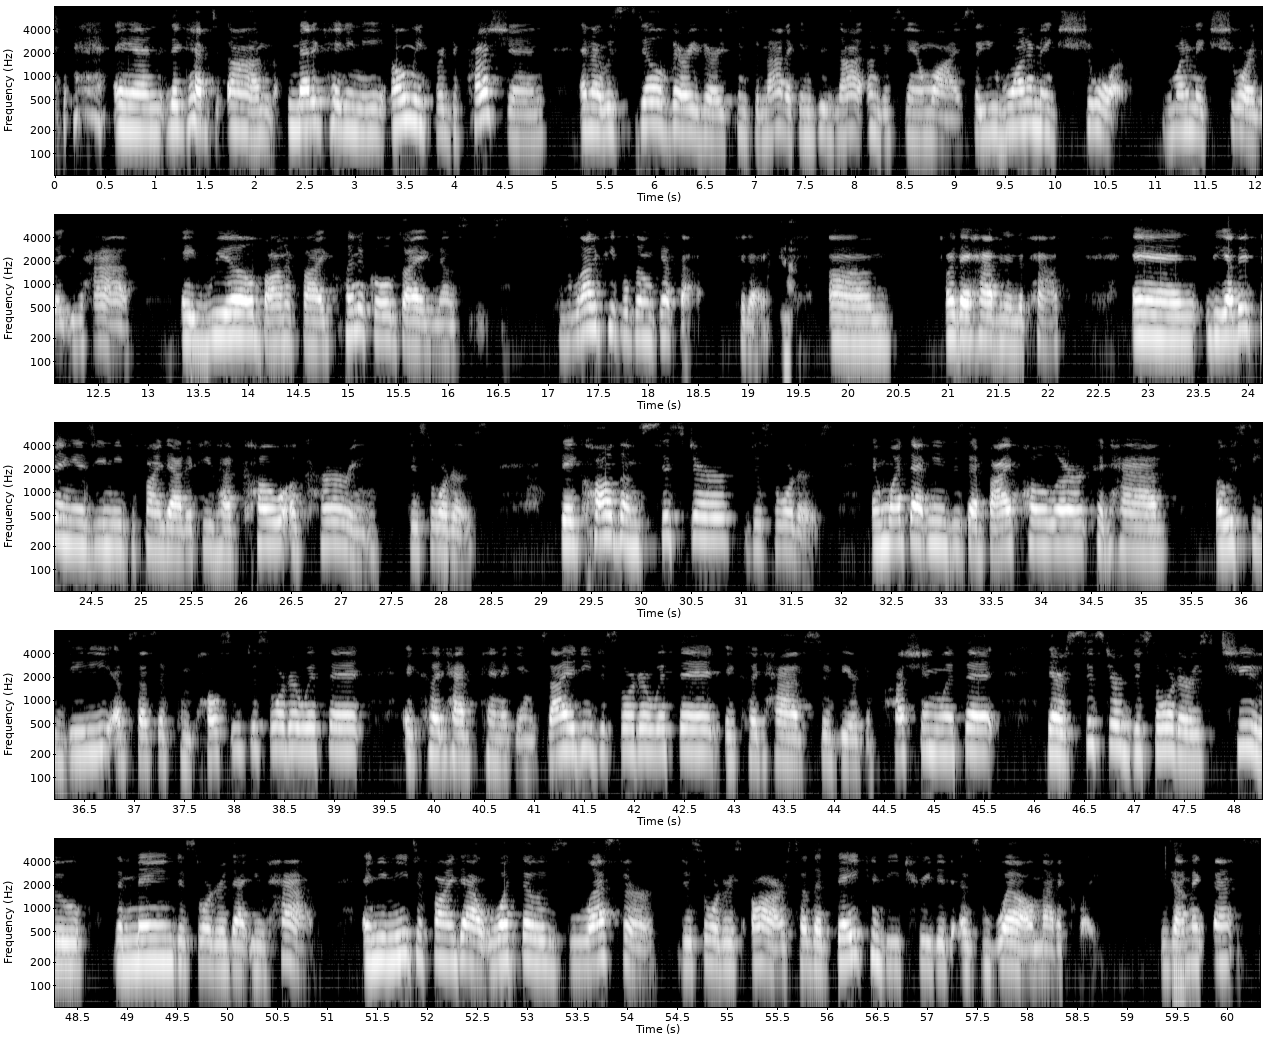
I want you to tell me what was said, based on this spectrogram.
and they kept um, medicating me only for depression and I was still very, very symptomatic and did not understand why. So you want to make sure, you want to make sure that you have a real bona fide clinical diagnosis because a lot of people don't get that today, um, or they haven't in the past. And the other thing is, you need to find out if you have co occurring disorders. They call them sister disorders. And what that means is that bipolar could have OCD, obsessive compulsive disorder, with it. It could have panic anxiety disorder with it. It could have severe depression with it. There's sister disorders to the main disorder that you have. And you need to find out what those lesser disorders are so that they can be treated as well medically. Does that make sense?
